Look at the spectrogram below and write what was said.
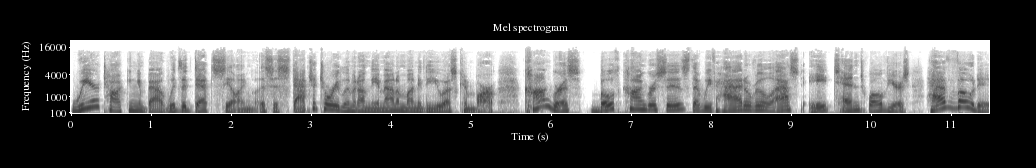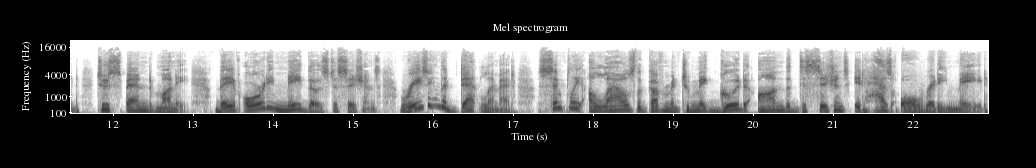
We are talking about with the debt ceiling, this is statutory limit on the amount of money the U.S. can borrow. Congress, both Congresses that we've had over the last 8, 10, 12 years have voted to spend money. They have already made those decisions. Raising the debt limit simply allows the government to make good on the decisions it has already made.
